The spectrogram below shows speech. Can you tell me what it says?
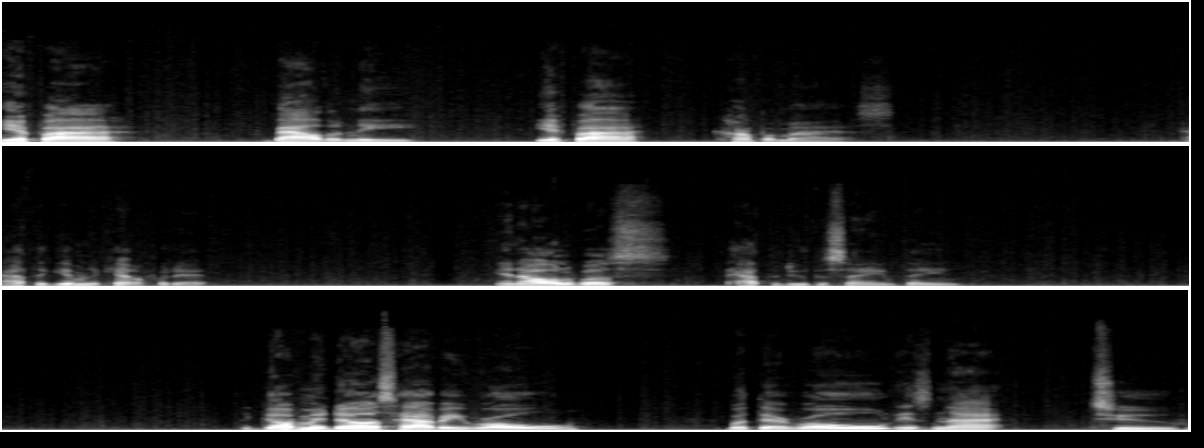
If I bow the knee, if I compromise, I have to give an account for that. And all of us have to do the same thing. The government does have a role, but their role is not to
